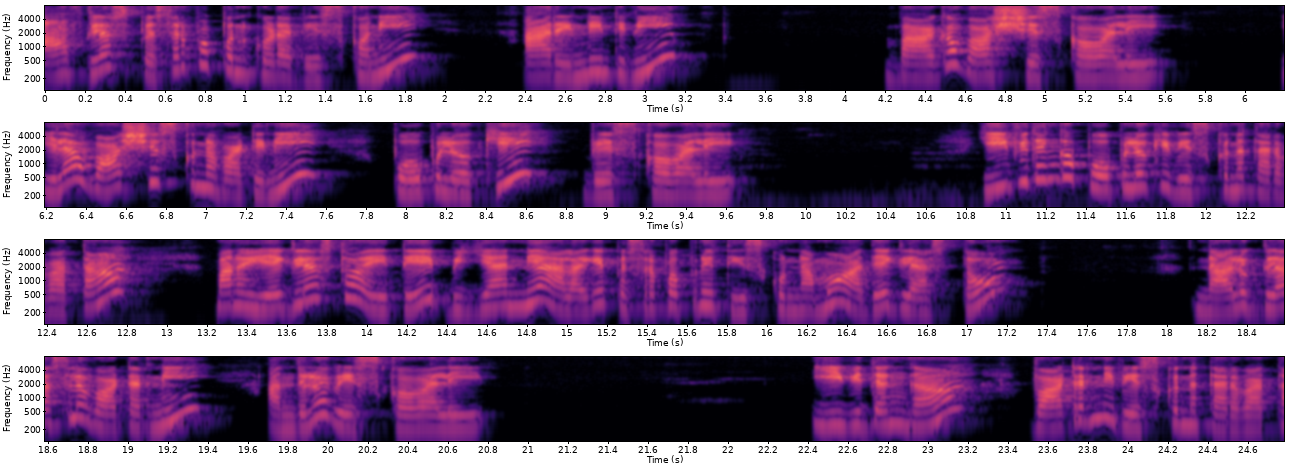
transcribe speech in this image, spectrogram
హాఫ్ గ్లాస్ పెసరపప్పును కూడా వేసుకొని ఆ రెండింటిని బాగా వాష్ చేసుకోవాలి. ఇలా వాష్ చేసుకున్న వాటిని పోపులోకి వేసుకోవాలి. ఈ విధంగా పోపులోకి వేసుకున్న తర్వాత మనం ఏ గ్లాస్తో అయితే బియ్యాన్ని అలాగే పెసరపప్పుని తీసుకున్నామో అదే గ్లాస్తో నాలుగు గ్లాసుల వాటర్ని అందులో వేసుకోవాలి. ఈ విధంగా వాటర్ని వేసుకున్న తర్వాత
